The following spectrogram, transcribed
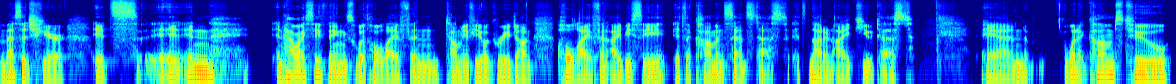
message here, it's in in how I see things with whole life, and tell me if you agree, John. Whole life and IBC, it's a common sense test. It's not an IQ test. And when it comes to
